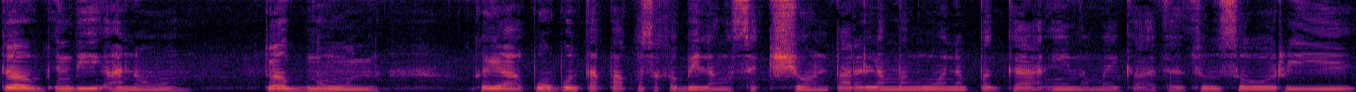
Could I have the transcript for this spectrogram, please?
12 hindi ano 12 noon Kaya pupunta pa ako sa kabilang seksyon para lang manguha ng pagkain. Oh my God, I'm so sorry.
